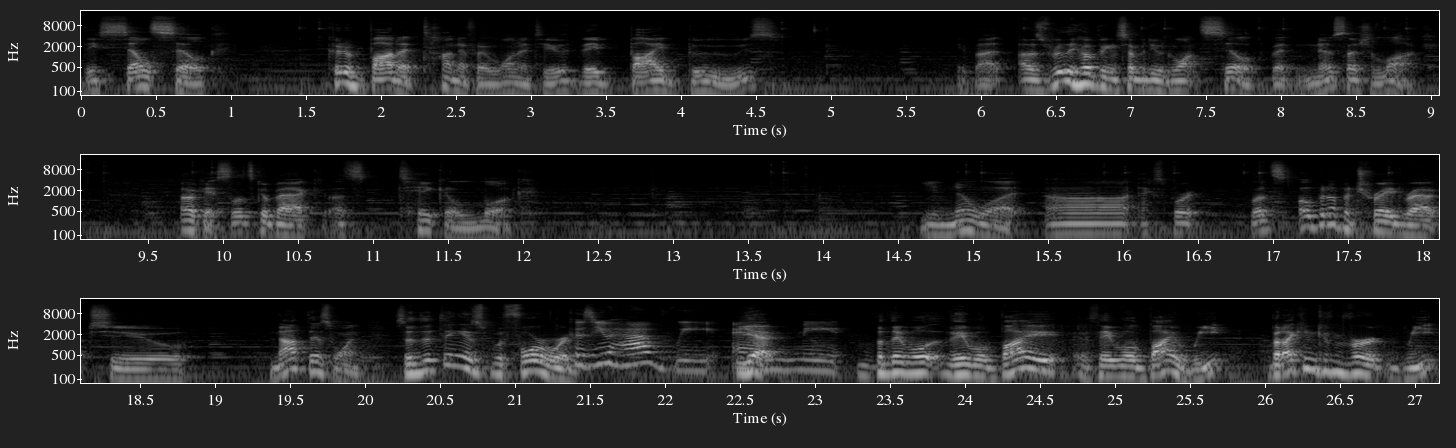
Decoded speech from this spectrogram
They sell silk. Could have bought a ton if I wanted to. They buy booze. They bought. I was really hoping somebody would want silk, but no such luck. Okay, so let's go back. Let's take a look. You know what? Uh, export. Let's open up a trade route to. Not this one. So the thing is with forward. Because you have wheat and Yeah. meat. But they will they will buy they will buy wheat, but I can convert wheat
